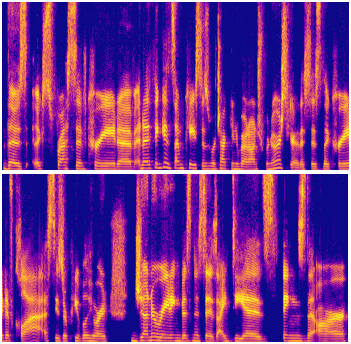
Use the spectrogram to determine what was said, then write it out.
those expressive, creative, and I think in some cases we're talking about entrepreneurs here. This is the creative class. These are people who are generating businesses, ideas, things that are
